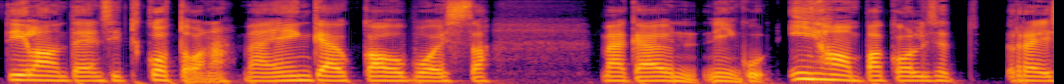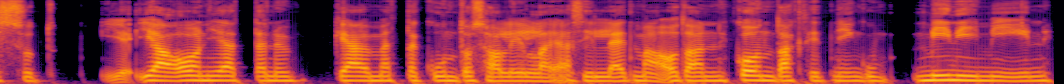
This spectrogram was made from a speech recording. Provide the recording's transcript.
tilanteen sitten kotona. Mä en käy kaupoissa, mä käyn niin kuin ihan pakolliset reissut ja, ja on jättänyt käymättä kuntosalilla ja silleen, että mä otan kontaktit niin kuin minimiin,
